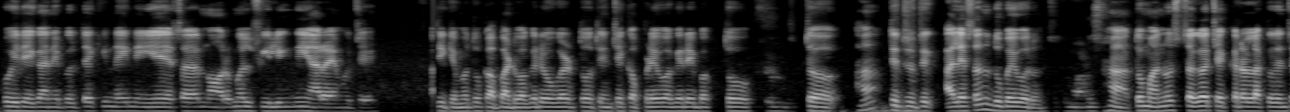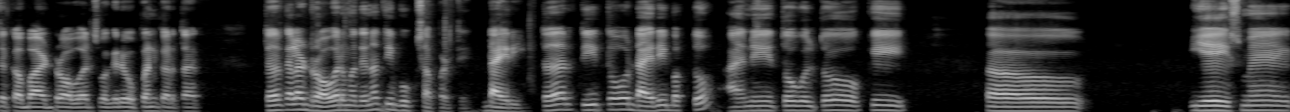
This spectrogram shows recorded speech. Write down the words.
कोई रहेगा नहीं. बोलता है कि नहीं नहीं ये ऐसा नॉर्मल फीलिंग नहीं आ रहा है मुझे. ठीक आहे मग तो कपाट वगैरे उघडतो त्यांचे कपडे वगैरे बघतो. तर हा ते ते- आले असतात ना दुबईवरून. माणूस. हा तो माणूस सगळं चेक करायला लागतो. त्यांचं कपाट ड्रॉवर्स वगैरे ओपन करतात. तर त्याला ड्रॉवर मध्ये ना ती बुक सापडते डायरी तर ती तो डायरी बघतो आणि तो बोलतो की ये इसमें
